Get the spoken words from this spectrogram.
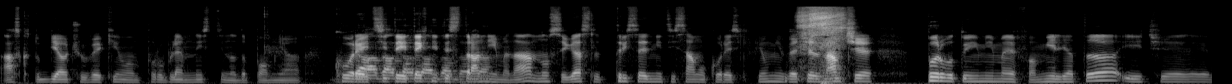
Аз като бял човек имам проблем наистина да помня корейците да, и да, техните да, да, странни да. имена, но сега след 3 седмици само корейски филми вече знам, че първото им име е фамилията и че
